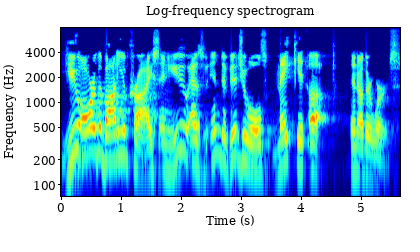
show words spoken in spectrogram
You are the body of Christ, and you as individuals make it up, in other words.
